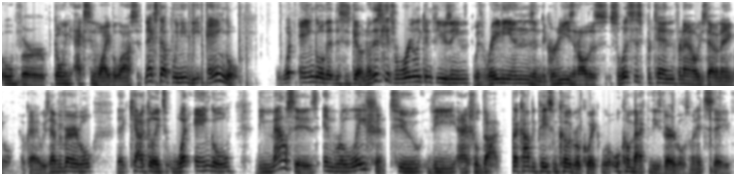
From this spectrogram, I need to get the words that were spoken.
over going x and y velocity. Next up, we need the angle. What angle that this is going. Now, this gets really confusing with radians and degrees and all this. So let's just pretend for now we just have an angle. Okay, we just have a variable that calculates what angle the mouse is in relation to the actual dot. I'm to copy paste some code real quick. We'll, we'll come back to these variables. I'm to hit save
